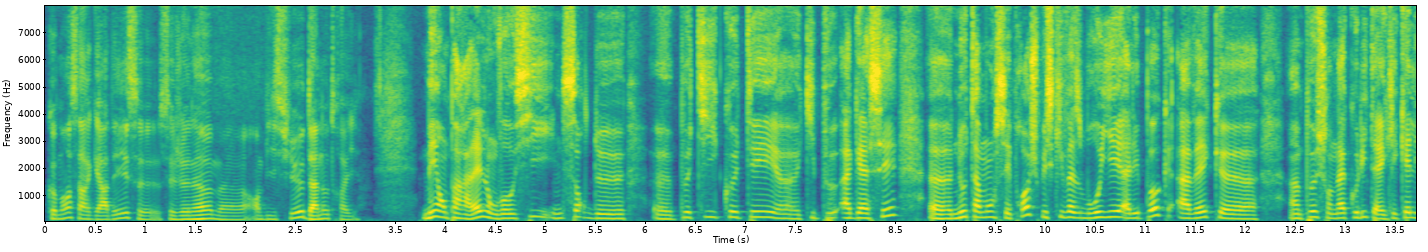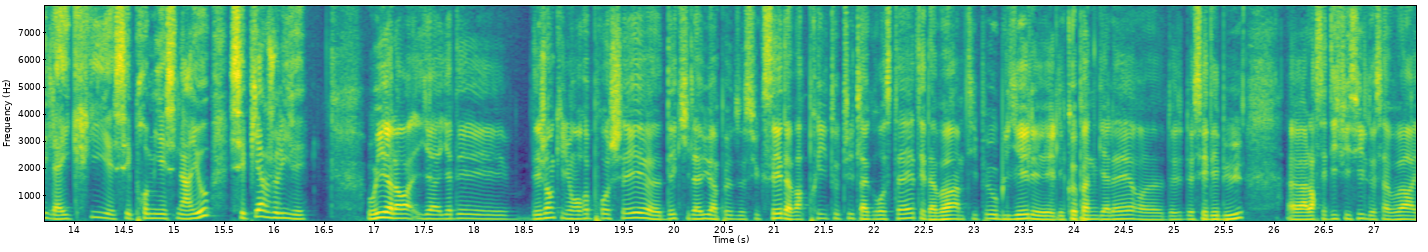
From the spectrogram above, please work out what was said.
commence à regarder ce jeune homme euh, ambitieux d'un autre œil. Mais en parallèle, on voit aussi une sorte de euh, petit côté euh, qui peut agacer, euh, notamment ses proches, puisqu'il va se brouiller à l'époque avec un peu son acolyte avec lesquels il a écrit ses premiers scénarios, c'est Pierre Jolivet. Oui, alors il y a, des, gens qui lui ont reproché, dès qu'il a eu un peu de succès, d'avoir pris tout de suite la grosse tête et d'avoir un petit peu oublié les, copains de galère de, ses débuts. Alors c'est difficile de savoir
